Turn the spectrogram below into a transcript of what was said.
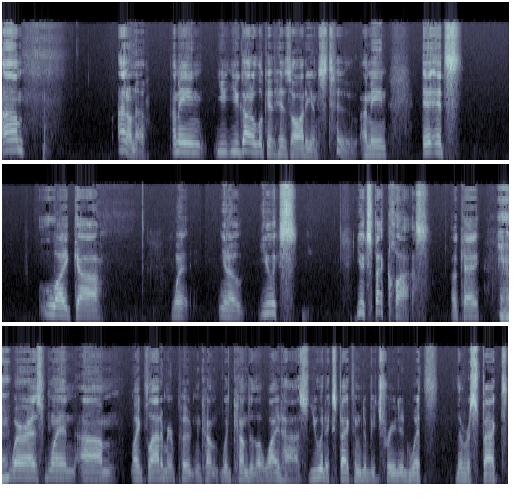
Um, I don't know. I mean, you you got to look at his audience too. I mean, it, it's like uh, when you know you ex- you expect class, okay? Mm-hmm. Whereas when um, like Vladimir Putin come would come to the White House, you would expect him to be treated with the respect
